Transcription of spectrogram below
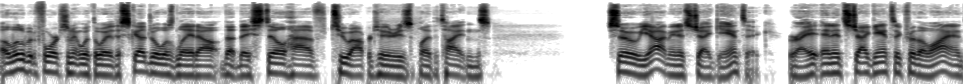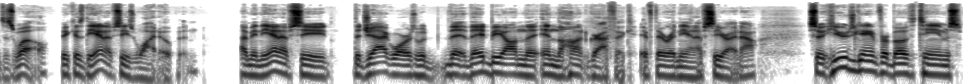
a little bit fortunate with the way the schedule was laid out that they still have two opportunities to play the Titans. So yeah, I mean it's gigantic, right? And it's gigantic for the Lions as well because the NFC is wide open. I mean the NFC, the Jaguars would they, they'd be on the in the hunt graphic if they were in the NFC right now. So huge game for both teams.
